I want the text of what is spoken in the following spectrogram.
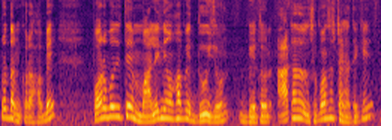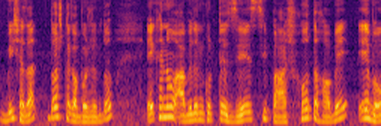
প্রদান করা হবে। পরবর্তীতে মালি নেওয়া হবে দুইজন বেতন আট হাজার দুশো পঞ্চাশ টাকা থেকে বিশ হাজার দশ টাকা পর্যন্ত। এখানেও আবেদন করতে জেএসসি পাস হতে হবে এবং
